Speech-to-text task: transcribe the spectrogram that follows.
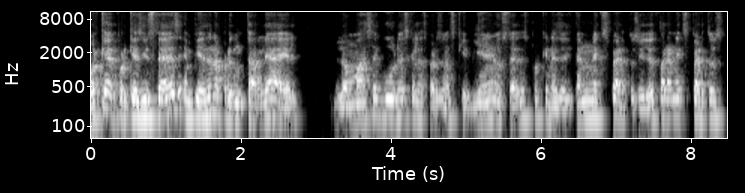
¿Por qué? Porque si ustedes empiezan a preguntarle a él, lo más seguro es que las personas que vienen a ustedes es porque necesitan un experto. Si ellos fueran expertos,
